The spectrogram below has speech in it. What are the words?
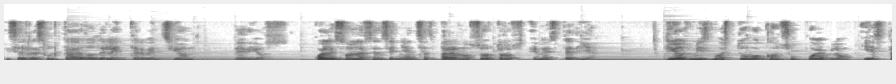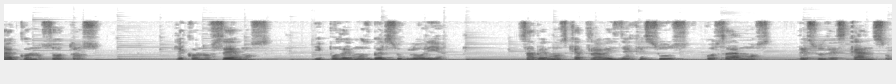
es el resultado de la intervención de Dios. ¿Cuáles son las enseñanzas para nosotros en este día? Dios mismo estuvo con su pueblo y está con nosotros. Le conocemos y podemos ver su gloria. Sabemos que a través de Jesús gozamos de su descanso.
